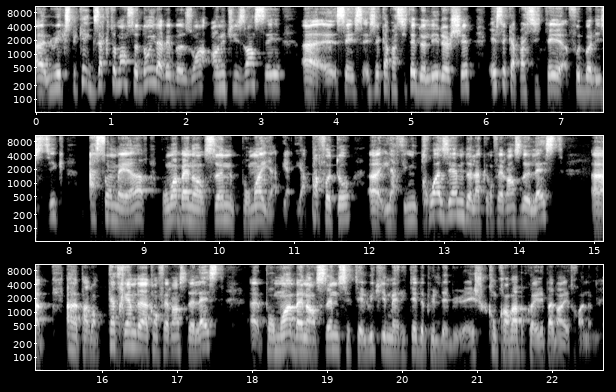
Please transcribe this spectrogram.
euh, lui expliquer exactement ce dont il avait besoin en utilisant ses, euh, ses, ses, capacités de leadership et ses capacités footballistiques à son meilleur. Pour moi, Ben Olsen, pour moi, il n'y a, y a, pas photo. Euh, il a fini troisième de la conférence de l'Est, euh, euh, pardon, quatrième de la conférence de l'Est. Euh, pour moi, Ben Olsen, c'était lui qui le méritait depuis le début. Et je comprends pas pourquoi il n'est pas dans les trois nominés.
